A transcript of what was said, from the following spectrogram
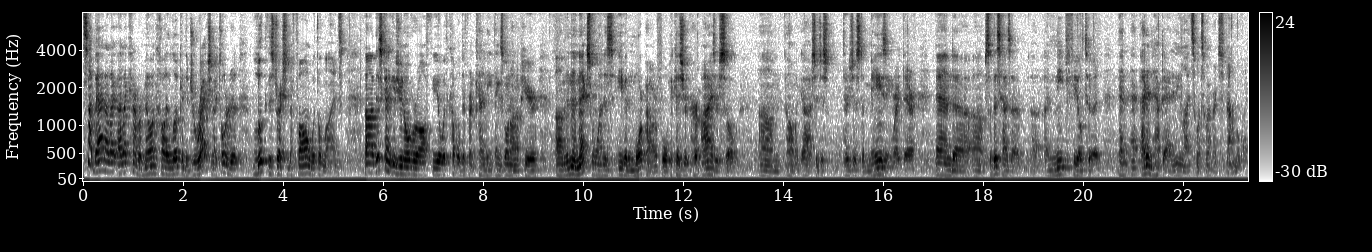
It's not bad. I like, I like kind of a melancholy look in the direction. I told her to look this direction to follow with the lines. Uh, this kind of gives you an overall feel with a couple different kind of neat things going on up here. Um, then the next one is even more powerful because your, her eyes are so, um, oh my gosh, they're just, they're just amazing right there. And uh, um, so this has a, a, a, neat feel to it. And, and I didn't have to add any lights whatsoever. I just found the light.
